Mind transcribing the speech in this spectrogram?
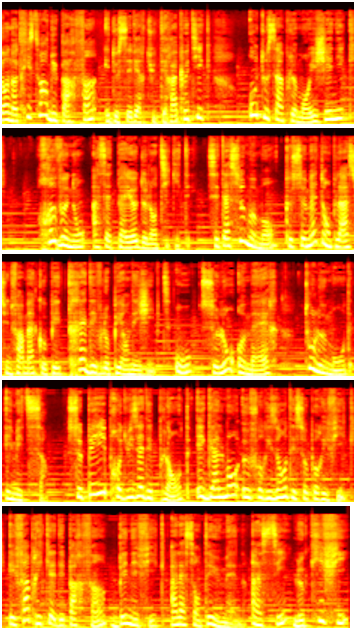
Dans notre histoire du parfum et de ses vertus thérapeutiques, ou tout simplement hygiéniques, revenons à cette période de l'Antiquité. C'est à ce moment que se met en place une pharmacopée très développée en Égypte, où, selon Homère, tout le monde est médecin. Ce pays produisait des plantes également euphorisantes et soporifiques et fabriquait des parfums bénéfiques à la santé humaine. Ainsi, le kifi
